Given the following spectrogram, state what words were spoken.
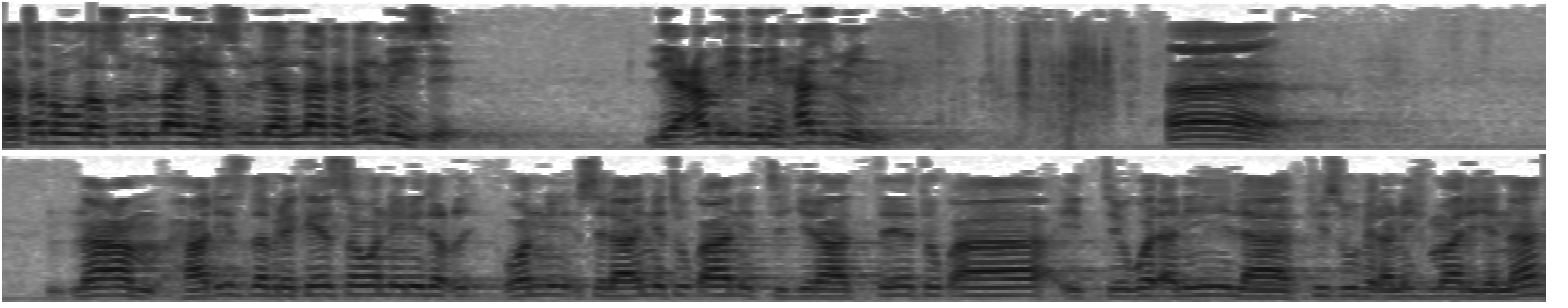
كتبه رسول الله رسول الله كقل ميسي لعمرو بن حزم. آه نعم حديث دبر كيسة وني سلا إني تقان اتجرات تقا اتقول أني لا في سوفر أنيش مالي جنان.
